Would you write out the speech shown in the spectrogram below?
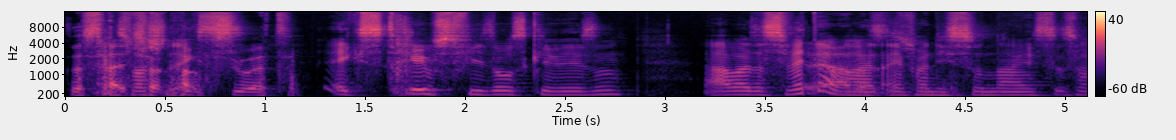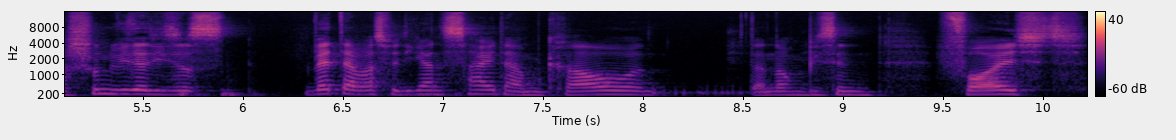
Das ist Das halt war schon schon ex- absurd. Extremst viel los gewesen. Aber das Wetter Ja, war halt einfach nicht so nice. Es war schon wieder dieses Wetter, was wir die ganze Zeit haben. Grau, dann noch ein bisschen feucht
